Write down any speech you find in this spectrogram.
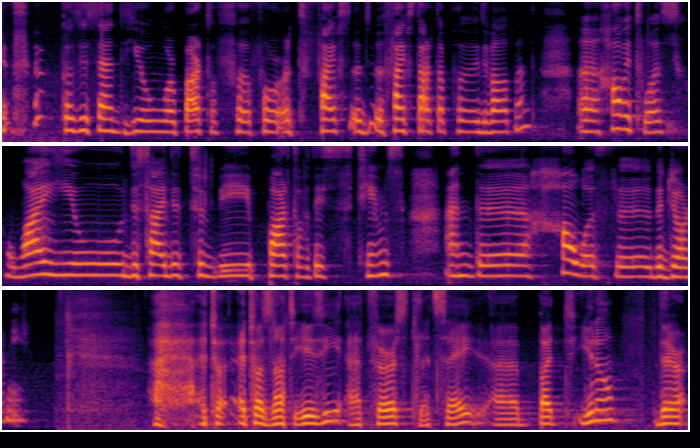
yes. Because you said you were part of uh, for five, uh, five startup uh, development. Uh, how it was, why you decided to be part of these teams, and uh, how was uh, the journey? It, it was not easy at first, let's say, uh, but you know, there,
